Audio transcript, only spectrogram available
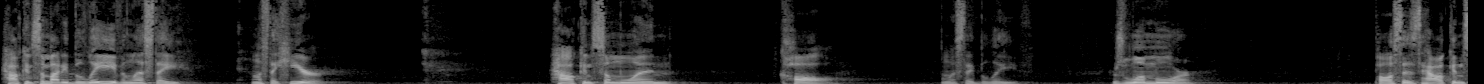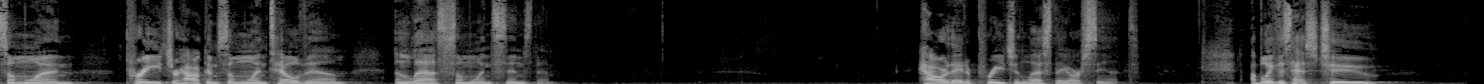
How can somebody believe unless they, unless they hear? How can someone call unless they believe? There's one more. Paul says, How can someone preach or how can someone tell them unless someone sends them? How are they to preach unless they are sent? I believe this has two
